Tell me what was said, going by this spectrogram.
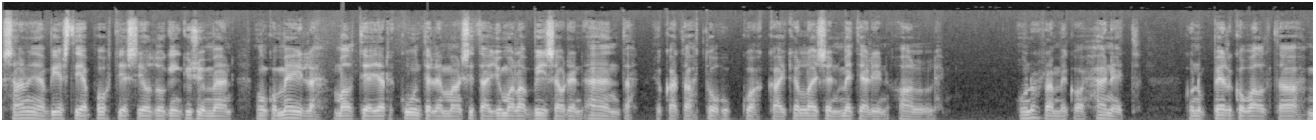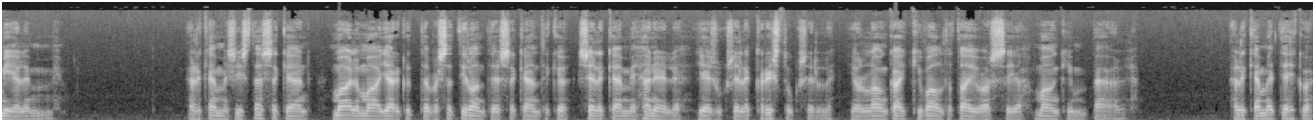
Sanajan viestiä pohtiessa joutuukin kysymään, onko meillä maltia jäädä kuuntelemaan sitä Jumalan viisauden ääntä, joka tahtoo hukkua kaikenlaisen metelin alle. Unohdammeko hänet, kun pelko valtaa mielemme? Älkäämme siis tässäkään maailmaa järkyttävässä tilanteessa kääntäkö selkäämme hänelle, Jeesukselle Kristukselle, jolla on kaikki valta taivaassa ja maankin päällä. Älkäämme tehkö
